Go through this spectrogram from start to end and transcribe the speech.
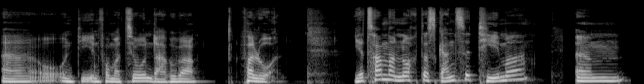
äh, und die Informationen darüber verloren. Jetzt haben wir noch das ganze Thema ähm,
